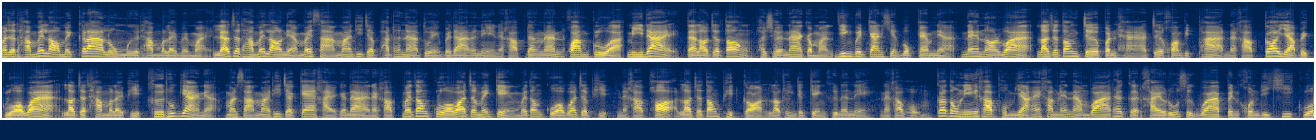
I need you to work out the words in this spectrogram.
มันจะทำให้เราไม่กล้าลงมือทำอะไรใหม่ๆ แล้วจะทำให้เราเนี่ยไม่สามารถที่จะพัฒนาตัวเองไปได้นั่นเองนะครับ ดังนั้นความกลัวมีได้ แต่เราจะต้องเผชิญหน้ากับมัน ยิ่งเป็นการเขียนโปรแกรมเนี่ยแน่นอนว่าเราจะต้องเจอปัญหาเจอความผิดพลาดนะครับ ก็อย่าไปกลัวว่าเราจะทำอะไรผิด คือทุกอย่างเนี่ยมันสามารถที่จะแก้ไขกันได้นะครับ ไม่ต้องกลัวว่าจะไม่เก่งไม่ต้องกลัวว่าจะผิดนะครับเพราะเราจะต้องผิดก่อนเราถึงจะเก่งขึ้นนั่นเองนะครับผมก็ตรงนี้ครับผมอยากให้คำแนะนำว่าถ้าเกิดใครรู้สึกว่าเป็นคนที่ขี้กลัว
